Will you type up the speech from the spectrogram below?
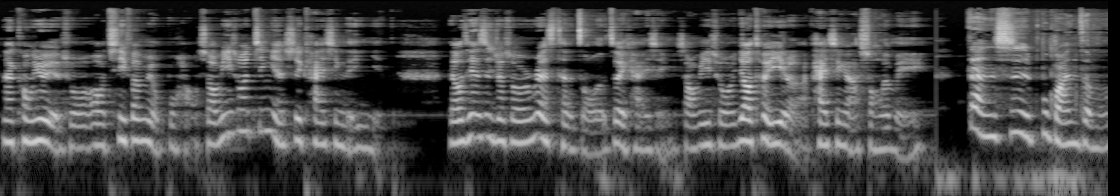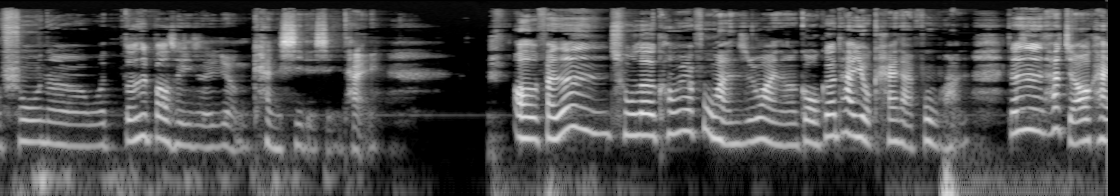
那空月也说哦，气氛没有不好。小 B 说今年是开心的一年。聊天室就说 Rest 走了最开心。小 B 说要退役了，开心啊，爽了没？但是不管怎么说呢，我都是抱着一种看戏的心态。哦，反正除了空月复盘之外呢，狗哥他也有开台复盘，但是他只要开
